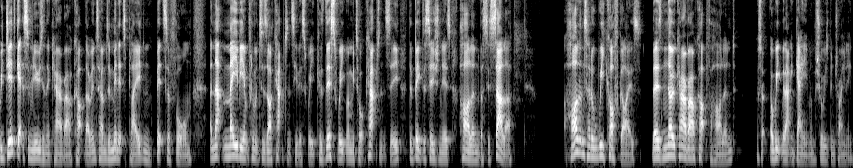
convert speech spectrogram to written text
We did get some news in the Carabao Cup, though, in terms of minutes played and bits of form, and that maybe influences our captaincy this week. Because this week, when we talk captaincy, the big decision is Haaland versus Salah. Haaland's had a week off, guys. There's no Carabao Cup for Haaland. So a week without a game. I'm sure he's been training.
